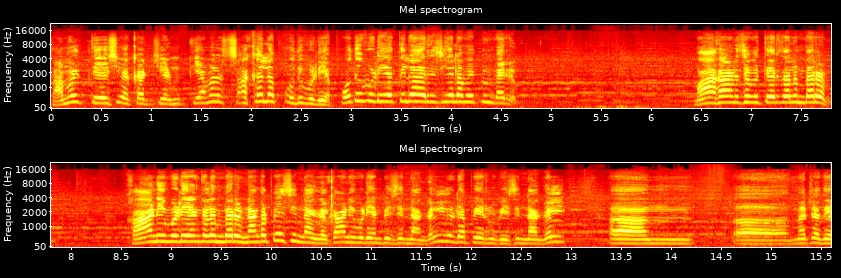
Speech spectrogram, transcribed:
தமிழ் தேசிய கட்சிகள் முக்கியமான சகல பொது விடிய பொது விடயத்தில் அரசியல் அமைப்பும் வரும். மாகாண சபை தேர்தலும் பெறும். காணி விடயங்களும் பெறும். நாங்கள் பேசினாங்கள் காணி விடயம் பேசினாங்கள் இடப்பெயர்வு பேசினாங்கள் மற்றது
